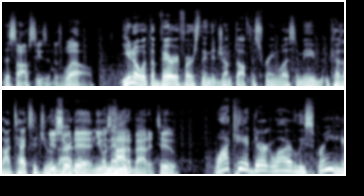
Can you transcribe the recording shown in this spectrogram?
this offseason as well? You know what the very first thing that jumped off the screen was to me because I texted you. You sure it. did. And you And was hot we- about it too. Why can't Dereck Lively screen?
